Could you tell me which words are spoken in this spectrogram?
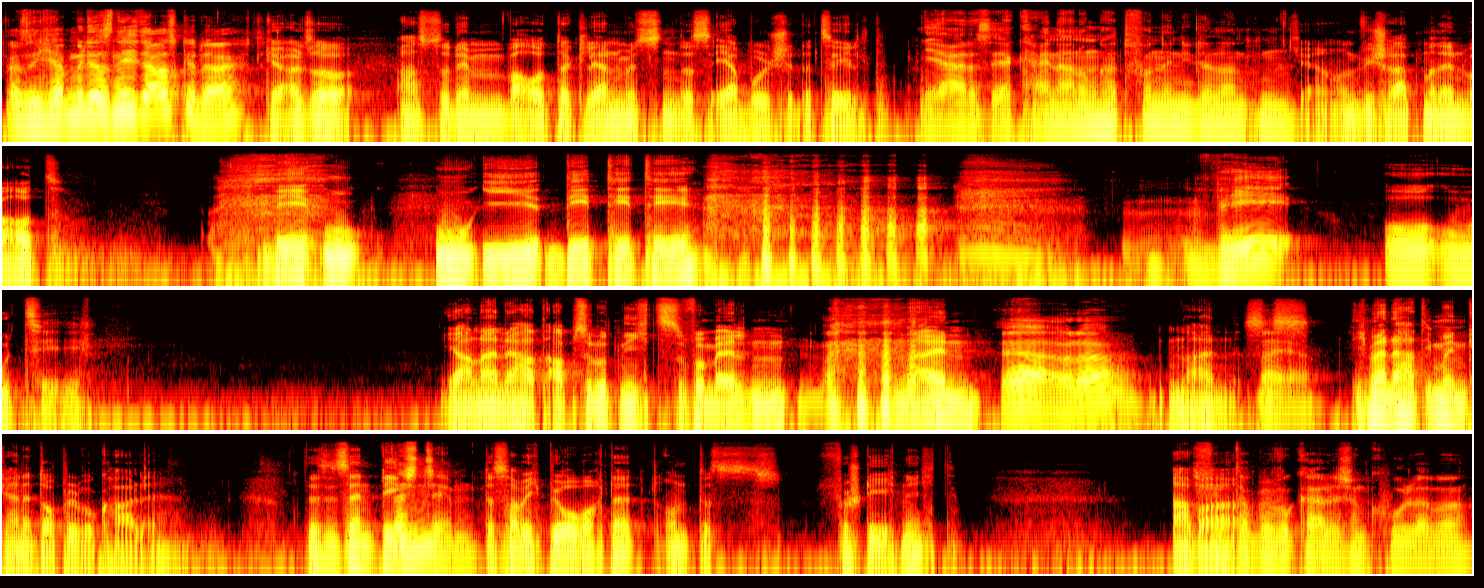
Also ich habe mir das nicht ausgedacht. Okay, also hast du dem Wout erklären müssen, dass er Bullshit erzählt. Ja, dass er keine Ahnung hat von den Niederlanden. Okay, und wie schreibt man den Wout? W-U-I-D-T-T. W-O-U-T. Ja, nein, er hat absolut nichts zu vermelden. Nein, Ja, oder? nein. Es Naja. ist, ich meine, er hat immerhin keine Doppelvokale. Das ist ein Ding, Das das, habe ich beobachtet und das verstehe ich nicht. Ich finde Aber Doppelvokale schon cool, aber.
